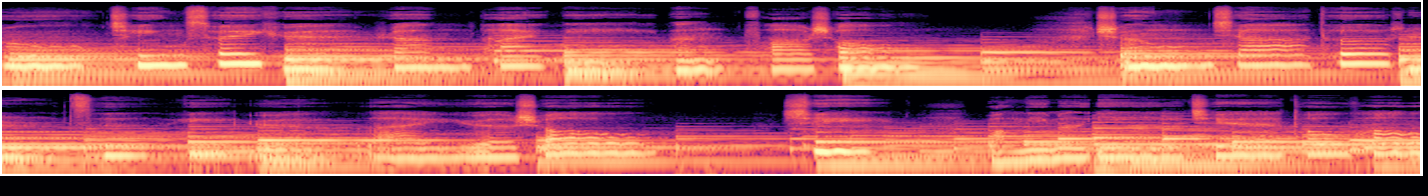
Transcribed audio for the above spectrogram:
如今岁月染白你们发梢。剩下的日子已越来越少，希望你们一切都好，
